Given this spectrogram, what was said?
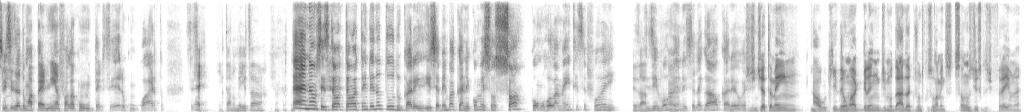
precisa de uma perninha, falar com um terceiro, com um quarto. Vocês É, quem tá no meio tá. é, não, vocês estão atendendo tudo, cara. e Isso é bem bacana. E começou só com o rolamento e você foi Exato. desenvolvendo. Isso é legal, cara. Eu acho. Hoje em dia também algo que deu uma grande mudada junto com os rolamentos são os discos de freio, né?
